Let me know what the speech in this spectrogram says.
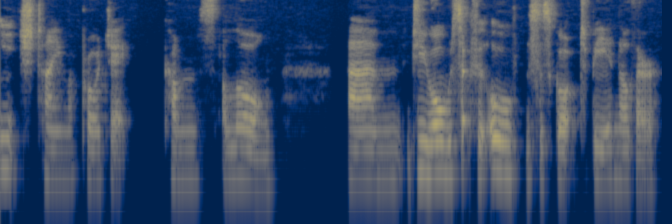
each time a project comes along? Um, do you always sort of feel, oh, this has got to be another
